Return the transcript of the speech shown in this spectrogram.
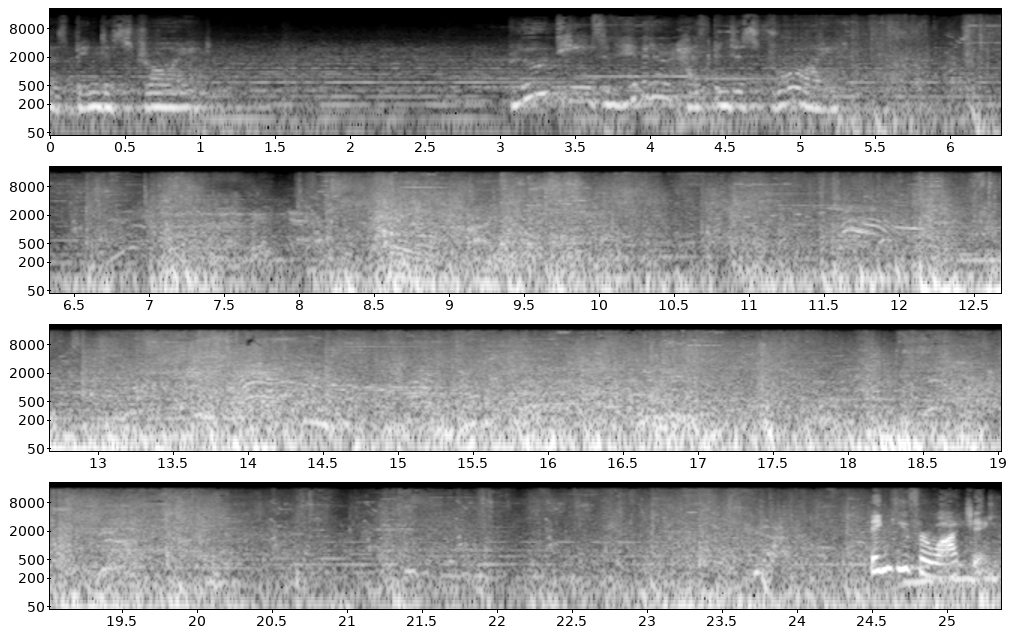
Has been destroyed. Blue Team's inhibitor has been destroyed. Thank you for watching.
